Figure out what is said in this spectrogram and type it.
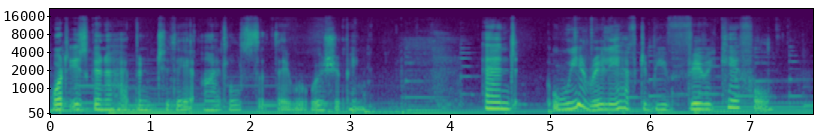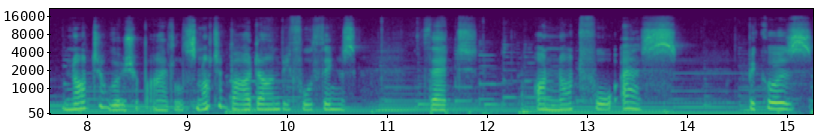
what is going to happen to their idols that they were worshipping. And we really have to be very careful not to worship idols, not to bow down before things that are not for us. Because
